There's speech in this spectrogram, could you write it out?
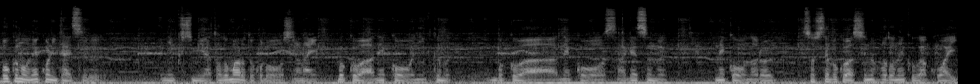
僕の猫に対する憎しみはとどまるところを知らない。僕は猫を憎む。僕は猫を蔑む猫を呪うそして僕は死ぬほど猫が怖いっ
